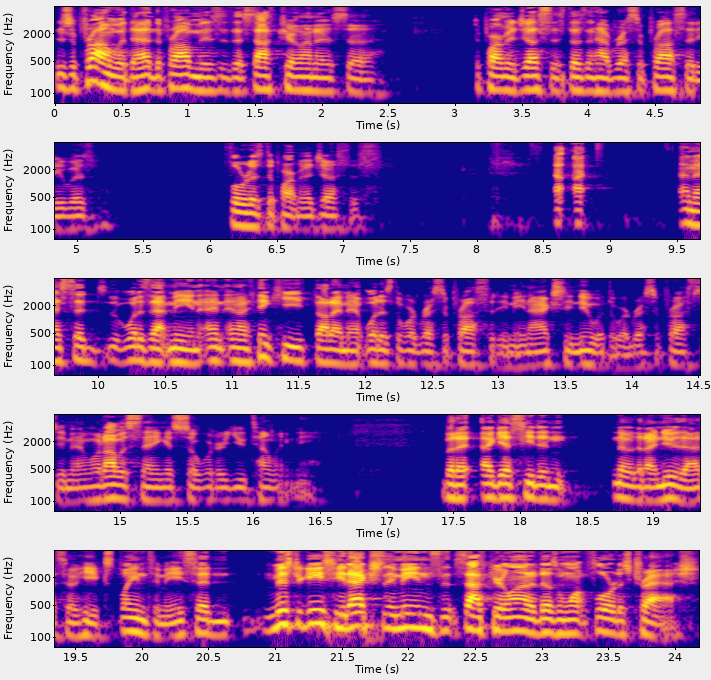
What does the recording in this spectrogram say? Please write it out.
there's a problem with that. The problem is, is that South Carolina's uh, Department of Justice doesn't have reciprocity with Florida's Department of Justice. I, I, and I said, What does that mean? And, and I think he thought I meant, What does the word reciprocity mean? I actually knew what the word reciprocity meant. What I was saying is, So what are you telling me? But I, I guess he didn't know that I knew that, so he explained to me. He said, Mr. Geese, it actually means that South Carolina doesn't want Florida's trash.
